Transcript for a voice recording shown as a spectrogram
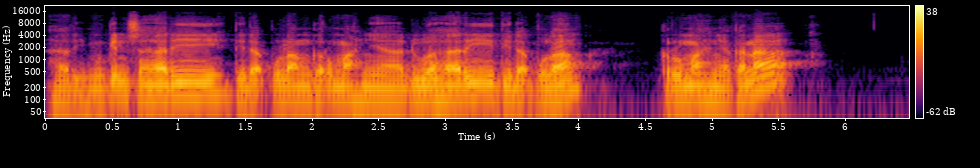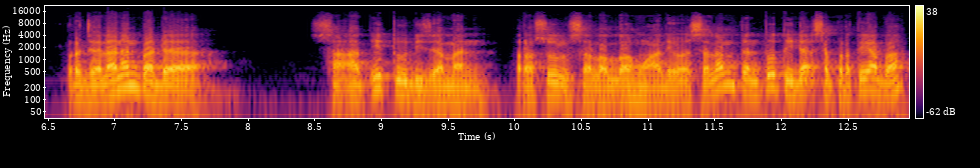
hari, mungkin sehari tidak pulang ke rumahnya, dua hari tidak pulang ke rumahnya. Karena perjalanan pada saat itu di zaman Rasul Shallallahu Alaihi Wasallam tentu tidak seperti apa?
